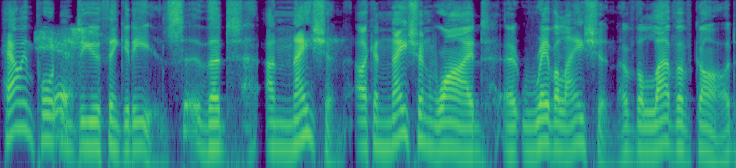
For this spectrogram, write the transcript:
How important Yes. do you think it is that a nation, like a nationwide uh, revelation of the love of God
